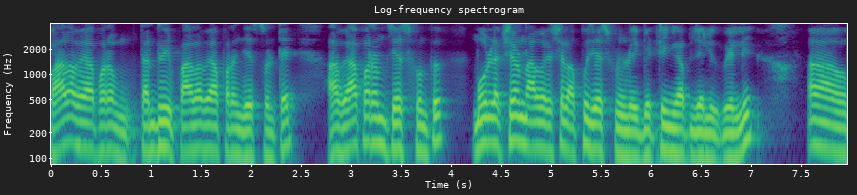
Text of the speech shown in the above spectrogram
పాల వ్యాపారం తండ్రి పాల వ్యాపారం చేస్తుంటే ఆ వ్యాపారం చేసుకుంటూ మూడు లక్షలు నాలుగు లక్షలు అప్పు చేసుకున్నాడు ఈ బెట్టింగ్ యాప్ జోలికి వెళ్ళి. ఆ,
